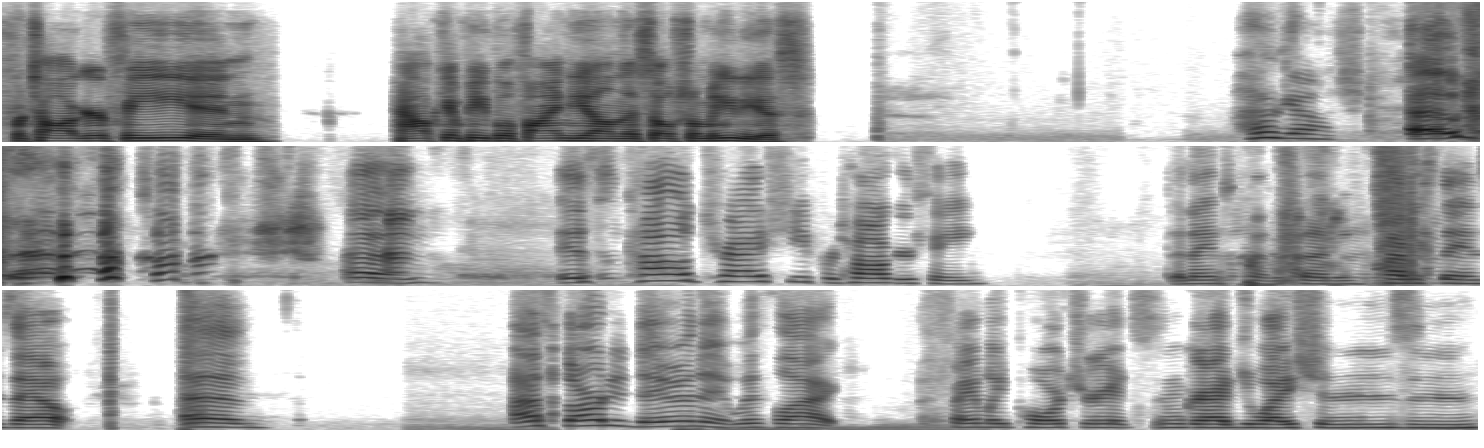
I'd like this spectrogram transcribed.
photography, and how can people find you on the social medias? Oh gosh. Um, um, it's called Trashy Photography. The name's kind of funny. Kind of stands out. Um, I started doing it with like family portraits and graduations and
